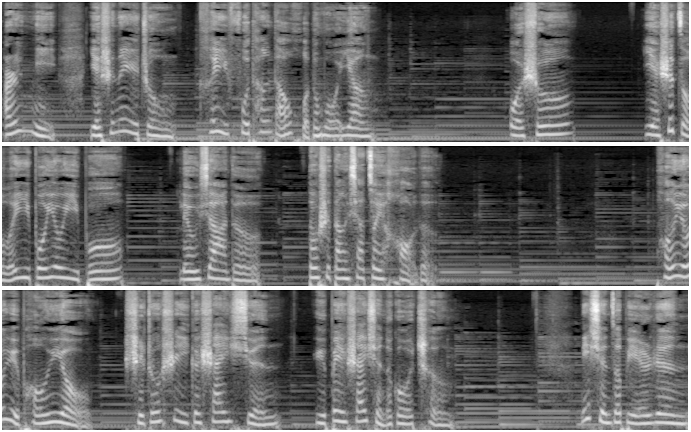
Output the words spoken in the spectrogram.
而你也是那种可以赴汤蹈火的模样。”我说：“也是走了一波又一波，留下的都是当下最好的。朋友与朋友始终是一个筛选与被筛选的过程。你选择别人。”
